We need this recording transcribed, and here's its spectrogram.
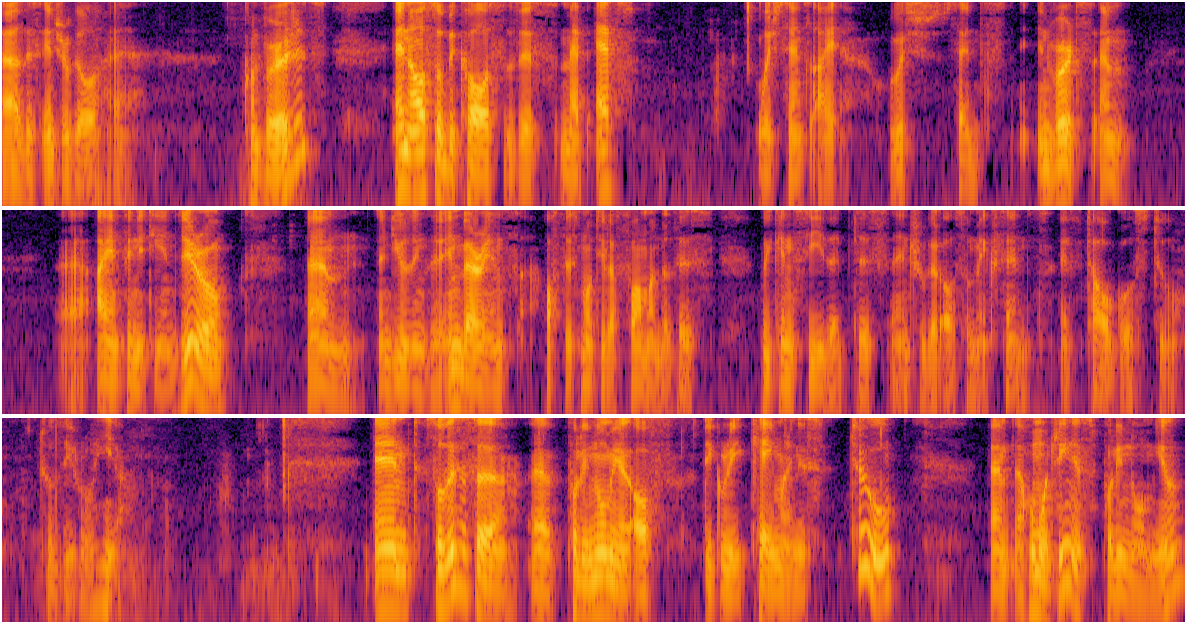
uh, this integral uh, converges, and also because this map S, which sends i which sends inverts um, uh, i infinity and zero, um, and using the invariance of this modular form under this, we can see that this integral also makes sense if tau goes to, to zero here. And so this is a, a polynomial of degree k minus 2, um, a homogeneous polynomial,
